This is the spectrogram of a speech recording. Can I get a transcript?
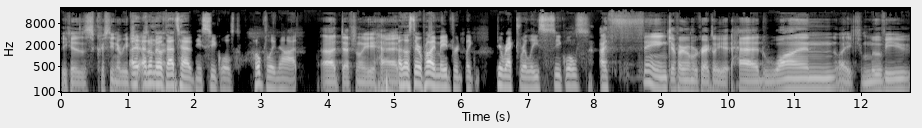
because Christina Ricci. I, I don't know if that's had any sequels. Hopefully not, uh, definitely had unless they were probably made for like direct release sequels. I think, if I remember correctly, it had one like movie,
